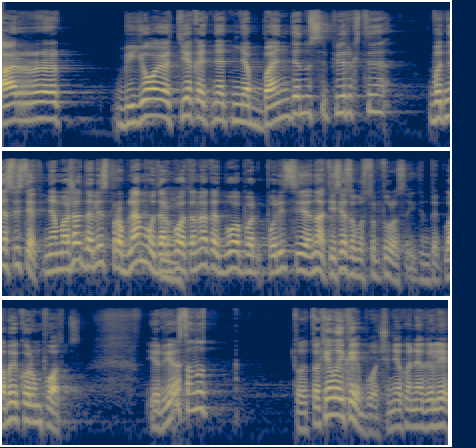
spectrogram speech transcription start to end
Ar bijojo tiek, kad net nebandė nusipirkti, Vadinasi, vis tiek, nemaža dalis problemų dar buvo tame, kad buvo policija, na, teisės saugos struktūros, sakykime taip, labai korumpuotos. Ir jas, nu, to, tokie laikai buvo, čia nieko negali,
